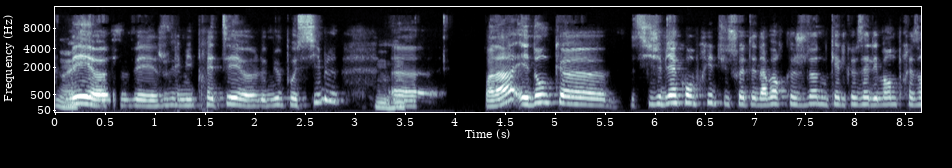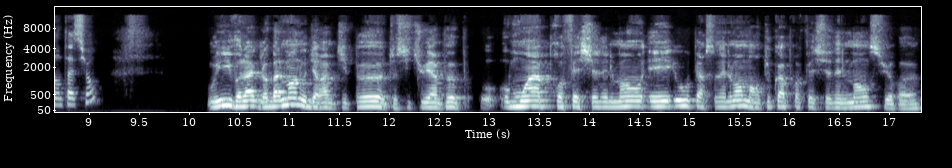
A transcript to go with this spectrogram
mais je vais, je vais m'y prêter le mieux possible. Mmh. Voilà. Et donc, euh, si j'ai bien compris, tu souhaitais d'abord que je donne quelques éléments de présentation? Oui, voilà, globalement, nous dire un petit peu, te situer un peu, au moins professionnellement et ou personnellement, mais en tout cas professionnellement sur, euh,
